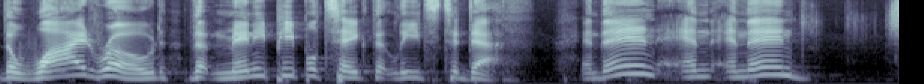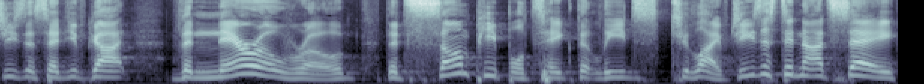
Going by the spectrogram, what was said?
the wide road that many people take that leads to death. And then, and, and then Jesus said, You've got the narrow road that some people take that leads to life. Jesus did not say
